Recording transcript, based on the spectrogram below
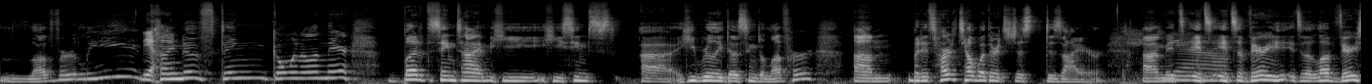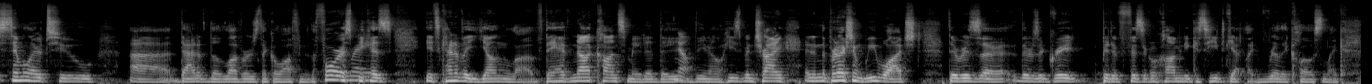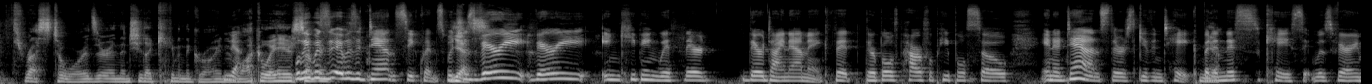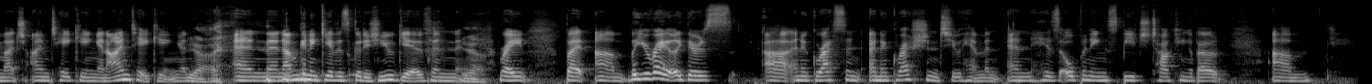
non-loverly Yeah. kind of thing going on there, but at the same time, he he seems. Uh, he really does seem to love her, um, but it's hard to tell whether it's just desire. Um, it's it's Yeah. it's a very it's a love very similar to uh, that of the lovers that go off into the forest Right. because it's kind of a young love. They have not consummated. They, No. you know, he's been trying. And in the production we watched, there was a there was a great bit of physical comedy because he'd get like really close and like thrust towards her, and then she'd like kick him in the groin and Yeah. walk away or well, something. it was it was a dance sequence, which Yes. is very very in keeping with their their dynamic that they're both powerful people. So in a dance, there's give and take, but Yeah. in this case, it was very much I'm taking and I'm taking, and Yeah. and then I'm gonna give as good as you give, and Yeah. right. But um, but you're right. Like there's uh, an aggression an aggression to him, and and his opening speech talking about. Um,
